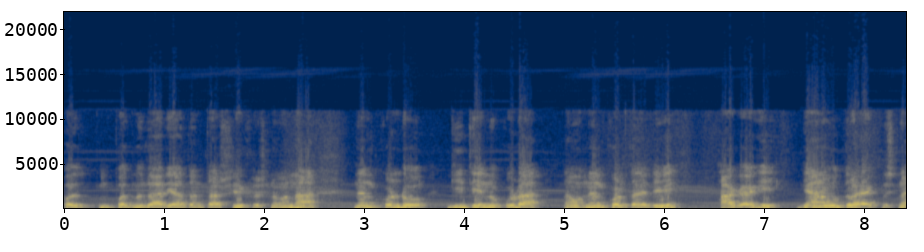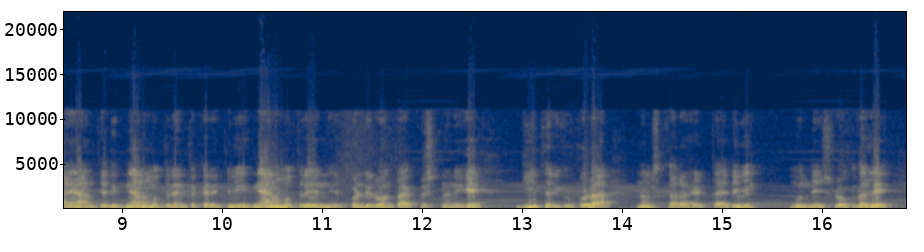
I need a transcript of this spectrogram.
ಪದ್ ಪದ್ಮಧಾರಿ ಆದಂತಹ ಶ್ರೀಕೃಷ್ಣವನ್ನ ನೆನ್ಕೊಂಡು ಗೀತೆಯನ್ನು ಕೂಡ ನಾವು ನೆನ್ಕೊಳ್ತಾ ಇದ್ದೀವಿ. ಹಾಗಾಗಿ ಜ್ಞಾನಮುದ್ರಾಯ ಕೃಷ್ಣಯ ಅಂತ ಇದು ಜ್ಞಾನಮುದ್ರೆ ಅಂತ ಕರಿತೀವಿ. ಜ್ಞಾನಮುದ್ರೆಯನ್ನು ಇಟ್ಕೊಂಡಿರುವಂತಹ ಕೃಷ್ಣನಿಗೆ ಗೀತರಿಗೂ ಕೂಡ ನಮಸ್ಕಾರ ಹೇಳ್ತಾ ಇದ್ದೀವಿ. ಮುಂದಿನ ಶ್ಲೋಕದಲ್ಲಿ,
